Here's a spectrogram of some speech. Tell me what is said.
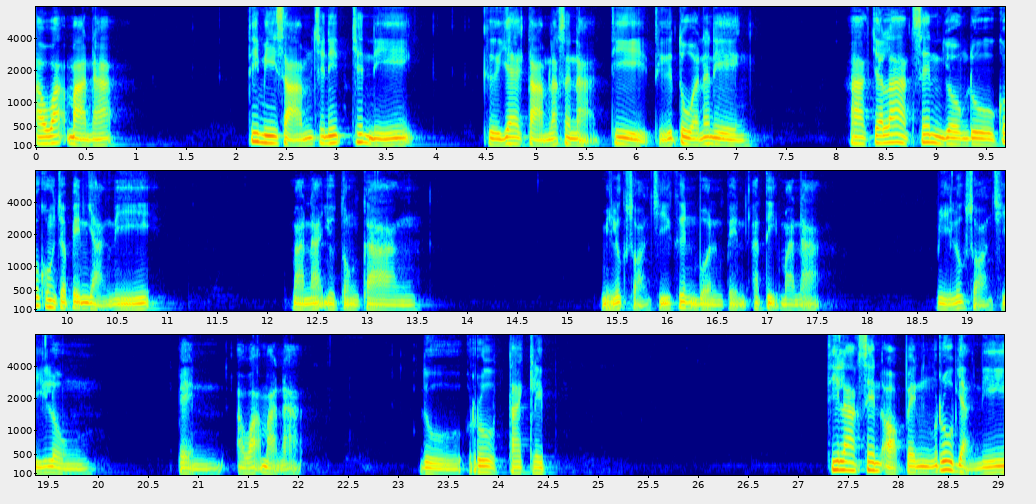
อวมานะ ที่มีสามชนิดเช่นนี้ คือแยกตามลักษณะที่ถือตัวนั่นเอง หากจะลากเส้นโยงดูก็คงจะเป็นอย่างนี้ มานะอยู่ตรงกลาง มีลูกศรชี้ขึ้นบนเป็นอติมานะ มีลูกศรชี้ลง เป็นอวมานะ ดูรูปใต้คลิปที่ลากเส้นออกเป็นรูปอย่างนี้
